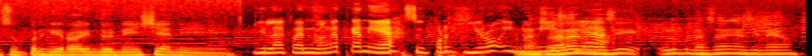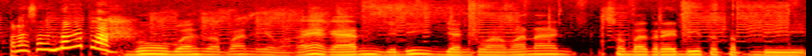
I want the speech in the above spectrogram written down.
Superhero Indonesia nih. Gila keren banget kan ya, superhero Penasaran Indonesia. gak sih? Lu penasaran gak sih Nel? Penasaran banget lah. Gue mau bahas apaan? Ya makanya kan. Jadi jangan ke mana-mana. Sobat Ready tetap di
